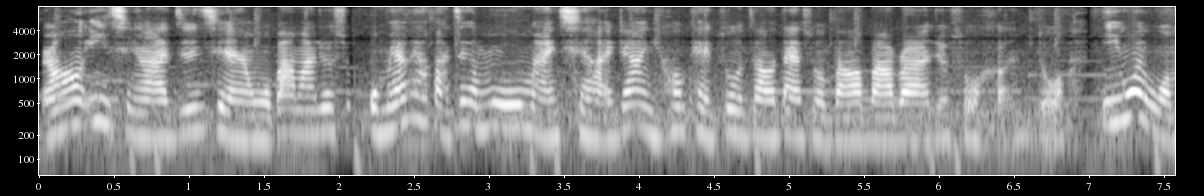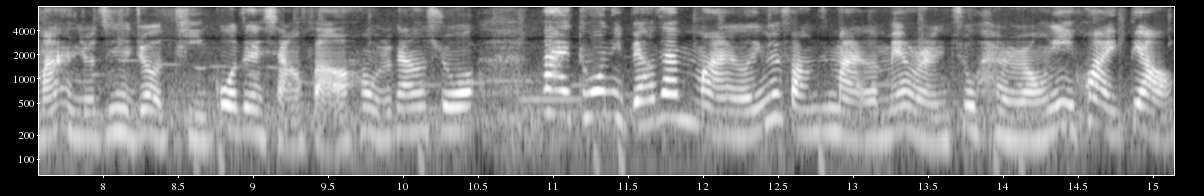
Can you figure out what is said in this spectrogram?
然后疫情来之前，我爸妈就说，我们要不要把这个木屋买起来，这样以后可以做招待所，巴拉巴拉就说很多。因为我妈很久之前就有提过这个想法，然后我就跟她说，拜托你不要再买了，因为房子买了没有人住，很容易坏掉。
